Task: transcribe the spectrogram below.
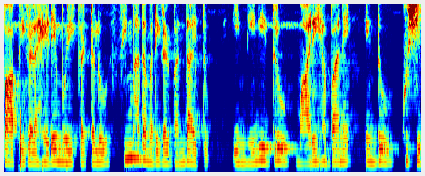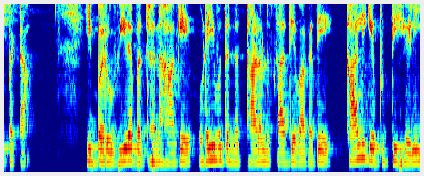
ಪಾಪಿಗಳ ಹೆಡೆಮುರಿ ಕಟ್ಟಲು ಸಿಂಹದ ಮರಿಗಳು ಬಂದಾಯಿತು. ಇನ್ನೇನಿದ್ರೂ ಮಾರಿ ಹಬ್ಬಾನೆ ಎಂದು ಖುಷಿಪಟ್ಟ. ಇಬ್ಬರು ವೀರಭದ್ರನ ಹಾಗೆ ಒಡೆಯುವುದನ್ನು ತಾಳಲು ಸಾಧ್ಯವಾಗದೆ ಕಾಲಿಗೆ ಬುದ್ಧಿ ಹೇಳಿ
